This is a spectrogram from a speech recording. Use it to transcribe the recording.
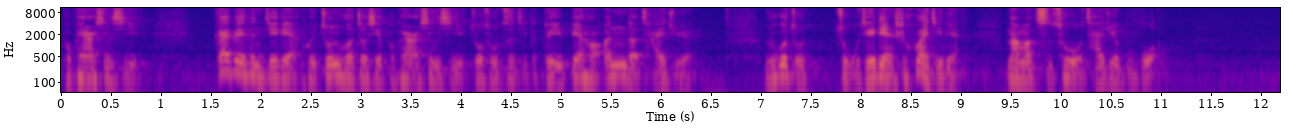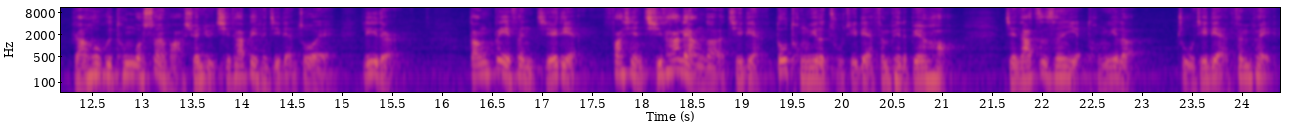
prepare 信息。该备份节点会综合这些 prepare 信息，做出自己的对编号 n 的裁决。如果主主节点是坏节点，那么此处裁决不过。然后会通过算法选取其他备份节点作为 leader。当备份节点发现其他两个节点都同意了主节点分配的编号，检查自身也同意了主节点分配，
